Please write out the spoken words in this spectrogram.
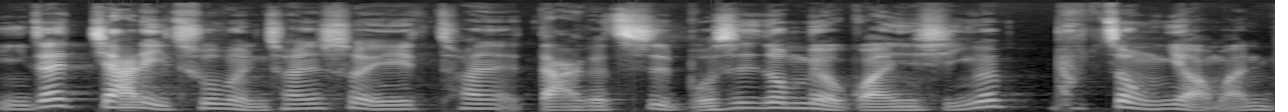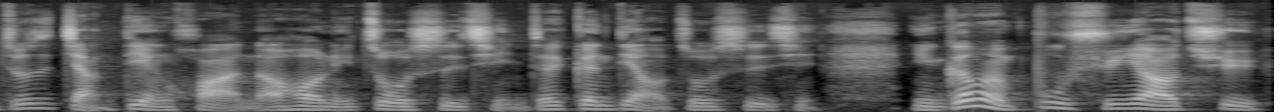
你在家里出门，穿睡衣、穿打个赤膊是都没有关系，因为不重要嘛。你就是讲电话，然后你做事情，在跟电脑做事情，你根本不需要去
